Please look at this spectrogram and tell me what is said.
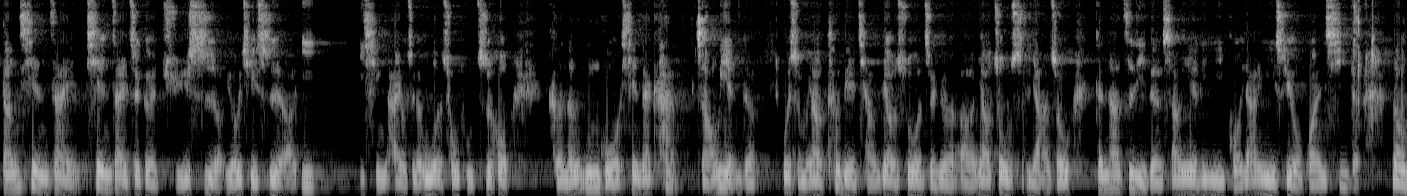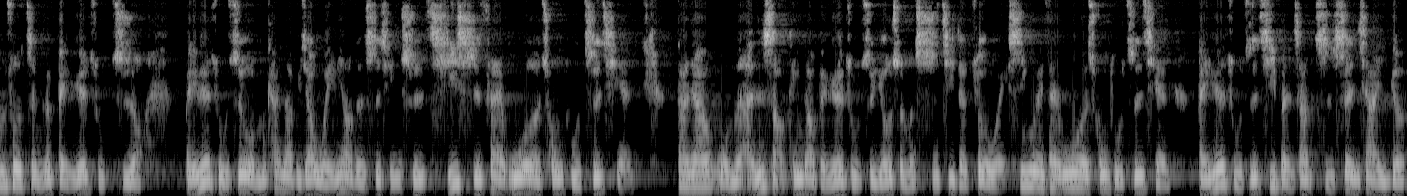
当现在现在这个局势哦，尤其是呃疫疫情还有这个乌俄冲突之后，可能英国现在看着眼的，为什么要特别强调说这个呃要重视亚洲，跟他自己的商业利益、国家利益是有关系的。那我们说整个北约组织哦。北约组织，我们看到比较微妙的事情是，其实，在乌俄冲突之前，大家我们很少听到北约组织有什么实际的作为，是因为在乌俄冲突之前，北约组织基本上只剩下一个，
